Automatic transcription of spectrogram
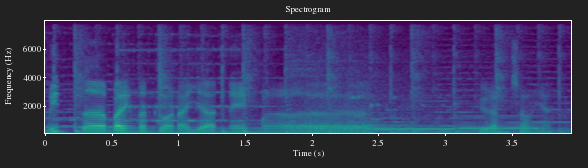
mít uh, ờ, ban lên coi nãy giờ anh em ờ, uh, chưa đánh sao nha?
